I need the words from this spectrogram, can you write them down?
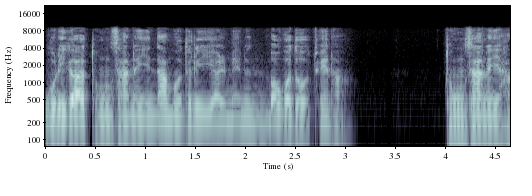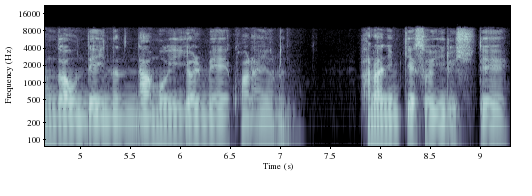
우리가 동산의 나무들의 열매는 먹어도 되나 동산의 한가운데 있는 나무의 열매에 관하여는 하나님께서 이르시되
